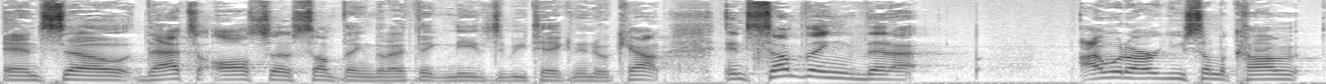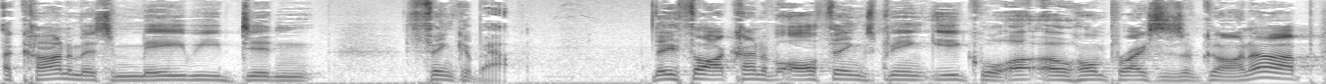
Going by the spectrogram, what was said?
And so that's also something that I think needs to be taken into account. And something that I, I would argue some econ- economists maybe didn't think about. They thought, kind of all things being equal, oh, home prices have gone up,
